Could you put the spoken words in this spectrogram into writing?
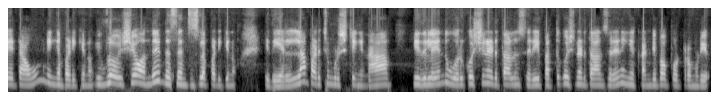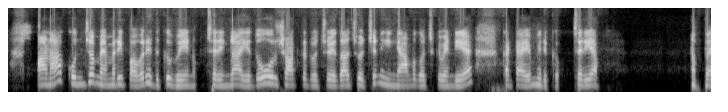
டேட்டாவும் நீங்க படிக்கணும். இவ்வளோ விஷயம் வந்து இந்த சென்சஸ்ல படிக்கணும். இது எல்லாம் படிச்சு முடிச்சிட்டீங்கன்னா இதுல இருந்து ஒரு கொஸ்டின் எடுத்தாலும் சரி பத்து கொஸ்டின் எடுத்தாலும் சரி நீங்க கண்டிப்பா போட்டுற முடியும். ஆனா கொஞ்சம் மெமரி பவர் இதுக்கு வேணும். சரிங்களா? ஏதோ ஒரு ஷார்ட்கட் வச்சு ஏதாச்சும் வச்சு நீங்க ஞாபகம் வச்சுக்க வேண்டிய கட்டாயம் இருக்கு. சரியா? அப்ப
